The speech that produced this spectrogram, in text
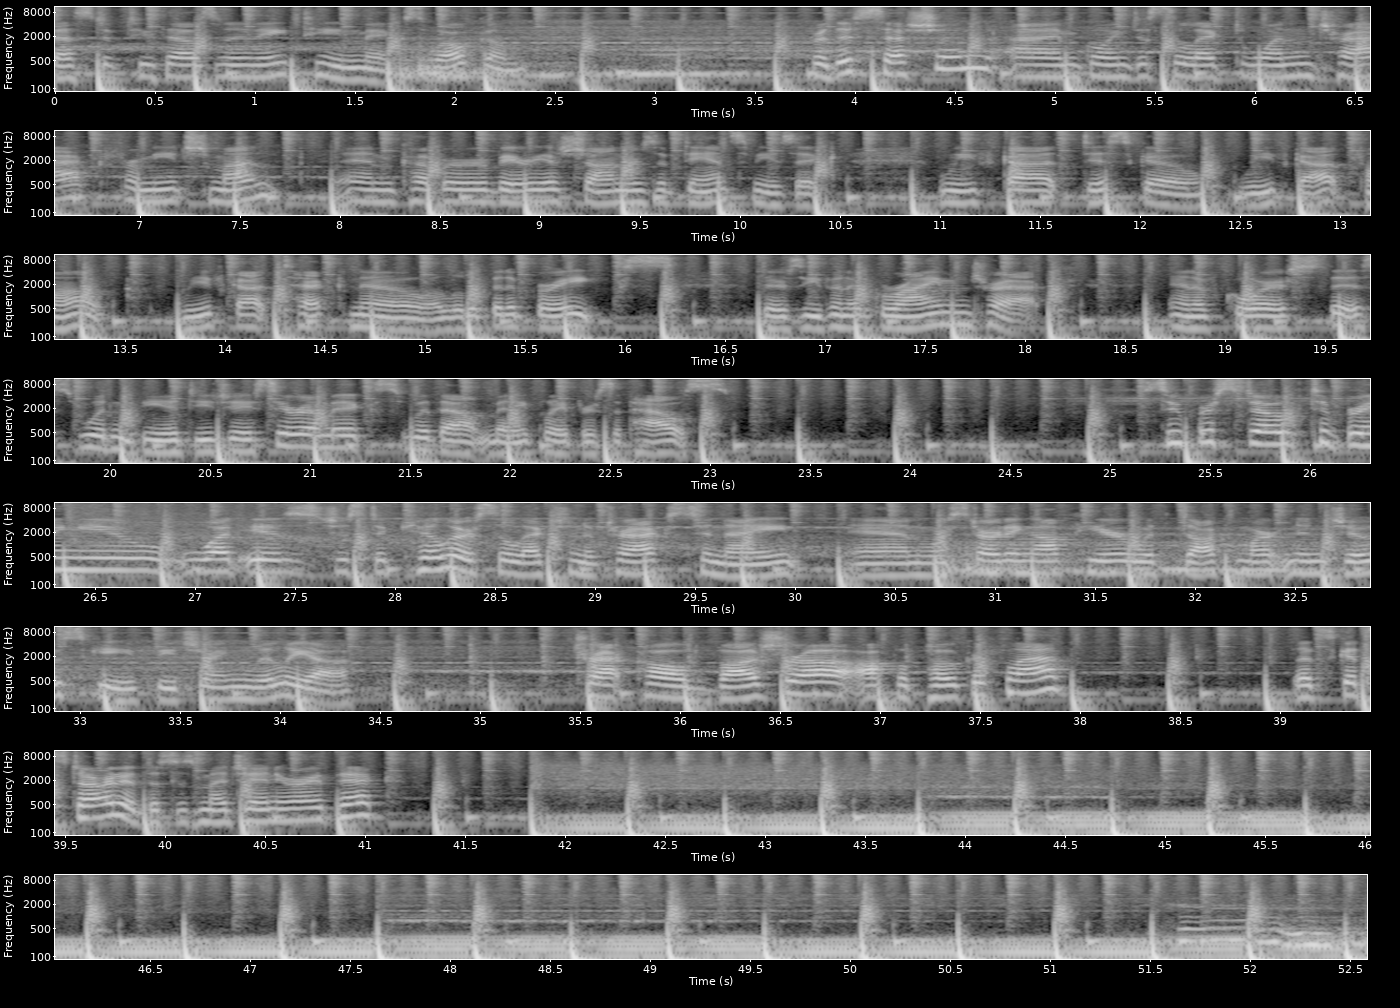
best of 2018 mix. Welcome. For this session, I'm going to select one track from each month and cover various genres of dance music. We've got disco, we've got funk, we've got techno, a little bit of breaks. There's even a grime track. And of course, this wouldn't be a DJ Zero mix without many flavors of house. Super stoked to bring you what is just a killer selection of tracks tonight. And we're starting off here with Doc Martin and Joeski featuring Lilia. Track called Vajra off a of poker flat. Let's get started. This is my January pick. Mm-hmm.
